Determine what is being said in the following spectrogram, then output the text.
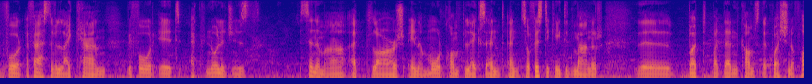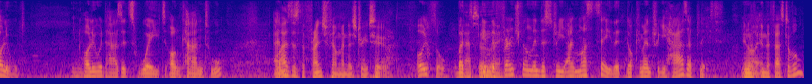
for a festival like Cannes before it acknowledges cinema at large in a more complex and, and sophisticated manner. The, but but then comes the question of Hollywood. Mm. Hollywood has its weight on Cannes too, and Well, as does the French film industry too. also, but in the French film industry, I must say that documentary has a place. You In, know, the, in the festival?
